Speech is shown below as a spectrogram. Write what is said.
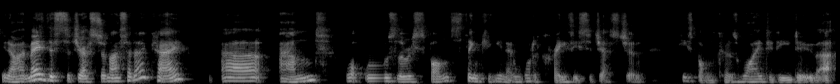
you know, I made this suggestion. I said, okay. Uh, and what was the response? Thinking, you know, what a crazy suggestion. He's bonkers. Why did he do that?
